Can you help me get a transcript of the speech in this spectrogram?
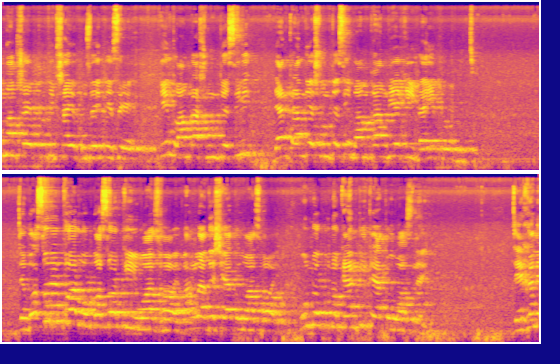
ইমাম সাহেব প্রদীপ সাহেব বুঝাইতেছে, কিন্তু আমরা শুনতেছি, ডান কান দিয়ে শুনতেছি, বাম কান দিয়ে কি ডাইট করে দিচ্ছি। যে বছরের পর বছর কি ওয়াজ হয়? বাংলাদেশে এত ওয়াজ হয়, অন্য কোনো ক্যান্টিতে এত ওয়াজ নেই। যেখানে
